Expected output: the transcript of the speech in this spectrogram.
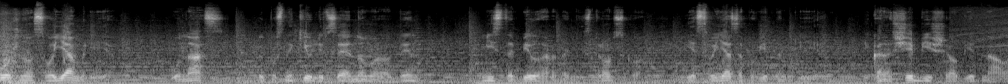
кожного своя мрія. У нас, випускників ліцею номер 1 міста Білгорода Дністровського, є своя заповітна мрія, яка нас ще більше об'єднала.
